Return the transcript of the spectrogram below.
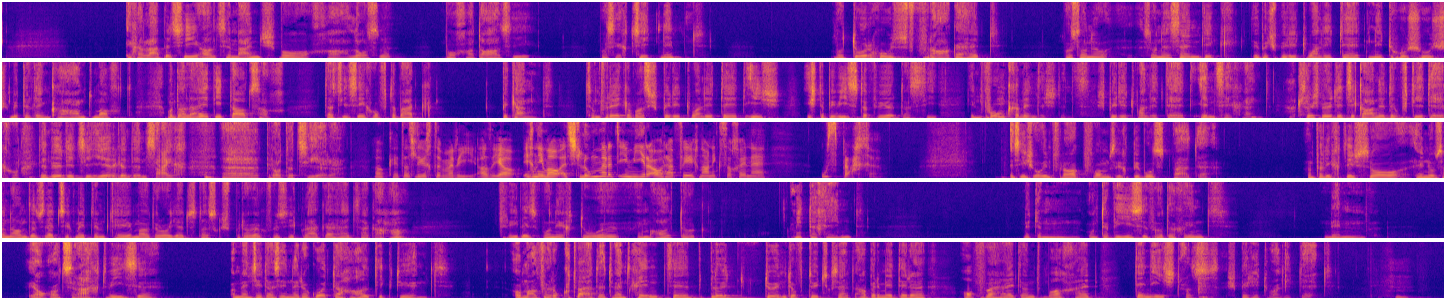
Ich erlebe sie als ein Mensch, der hören kann, der da sein kann, der sich Zeit nimmt, der durchaus Fragen hat, der so eine, so eine Sendung über Spiritualität nicht husch-husch mit der linken Hand macht. Und allein die Tatsache, dass sie sich auf den Weg beginnt, zum Fragen, was Spiritualität ist, ist der Beweis dafür, dass sie in Funken mindestens Spiritualität in sich haben. Okay. Sonst würde sie gar nicht auf die Idee kommen. Dann würde sie irgendein Seich äh, produzieren. Okay, das leuchtet mir ein. Also ja, ich nehme an, es schlummert in mir, aber hat vielleicht noch nicht so können ausbrechen. Es ist auch eine Frage vom sich bewusst werden. Und vielleicht ist so in Auseinandersetzung mit dem Thema oder auch jetzt das Gespräch für Sie Gelegenheit, sagen, aha, vieles, was ich tue im Alltag mit dem Kind, mit dem Unterweisen von dem Kind, dem ja, auch zurechtweisen. Und wenn Sie das in einer guten Haltung tun, und mal verrückt werden, wenn das Kind äh, blöd tun, auf Deutsch gesagt. Aber mit einer Offenheit und Wachheit, dann ist das Spiritualität. Hm.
